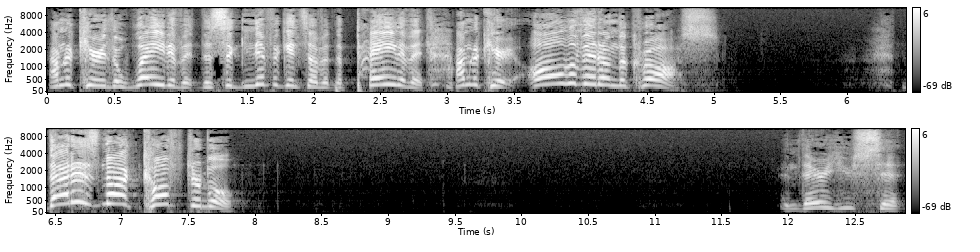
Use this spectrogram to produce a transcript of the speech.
I'm going to carry the weight of it, the significance of it, the pain of it. I'm going to carry all of it on the cross. That is not comfortable. And there you sit,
